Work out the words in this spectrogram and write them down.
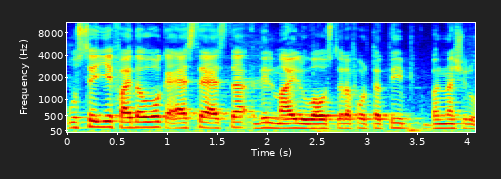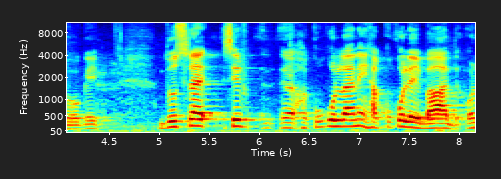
اس سے یہ فائدہ ہوا کہ ایستا ایستا دل مائل ہوا اس طرف اور ترتیب بننا شروع ہو گئی۔ دوسرا، صرف حقوق اللہ نہیں، حقوق العباد اور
